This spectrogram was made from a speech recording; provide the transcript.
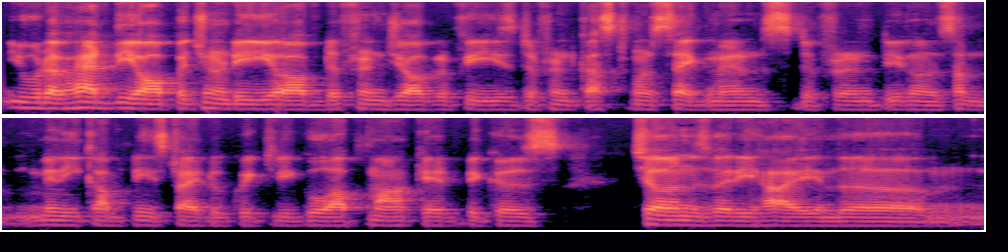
you would have had the opportunity of different geographies different customer segments different you know some many companies try to quickly go up market because churn is very high in the um,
